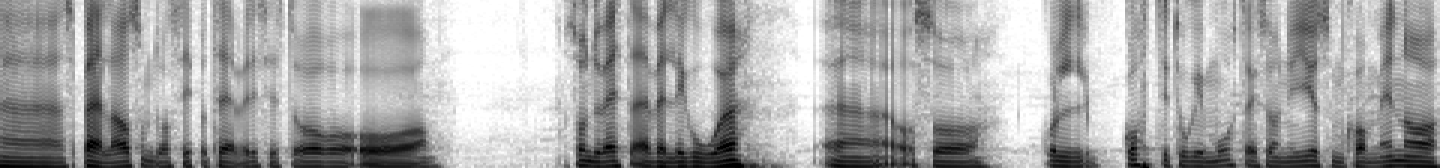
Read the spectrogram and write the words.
eh, spillere som du har sett på TV de siste årene, og, og som du vet er veldig gode. og så hvor godt de tok imot deg som nye som kom inn. og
